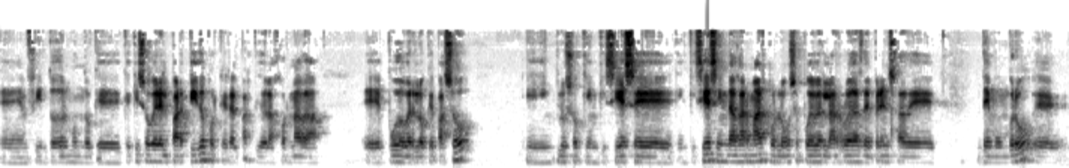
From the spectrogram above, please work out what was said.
En fin, todo el mundo que, que, quiso ver el partido, porque era el partido de la jornada, eh, pudo ver lo que pasó. E incluso quien quisiese, quien quisiese indagar más, pues luego se puede ver las ruedas de prensa de, de Mumbrú, eh,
